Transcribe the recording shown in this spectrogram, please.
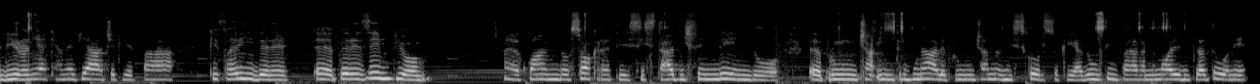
l'ironia che a me piace, che fa, che fa ridere. Eh, per esempio eh, quando Socrate si sta difendendo eh, pronuncia- in tribunale pronunciando il discorso che ha dovuto imparare a memoria di Platone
